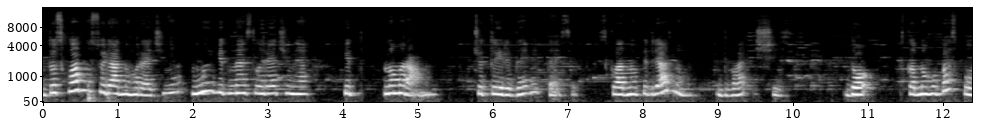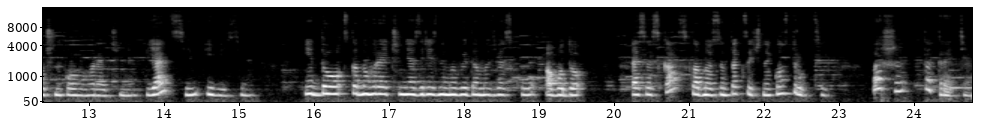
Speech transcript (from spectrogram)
До складносурядного речення ми віднесли речення під номерами 4, 9, 10. Складнопідрядного 2 і 6. До складного безполучникового речення 5, 7 і 8. І до складного речення з різними видами зв'язку або до ССК складної синтаксичної конструкції перше та третє.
